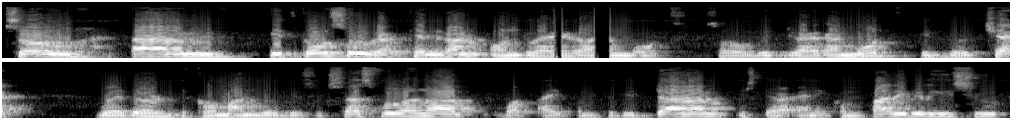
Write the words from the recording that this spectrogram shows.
So um, it also can run on dry run mode. So with dry run mode, it will check whether the command will be successful or not, what item to be done, is there any compatibility issue,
